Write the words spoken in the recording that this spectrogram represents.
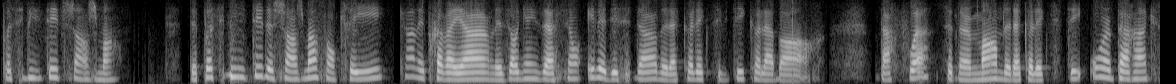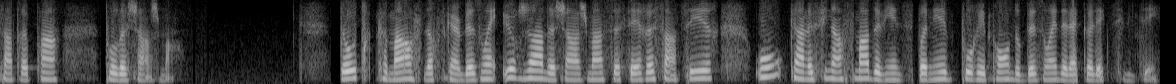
Possibilités de changement. Des possibilités de changement sont créées quand les travailleurs, les organisations et les décideurs de la collectivité collaborent. Parfois, c'est un membre de la collectivité ou un parent qui s'entreprend pour le changement. D'autres commencent lorsqu'un besoin urgent de changement se fait ressentir ou quand le financement devient disponible pour répondre aux besoins de la collectivité.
